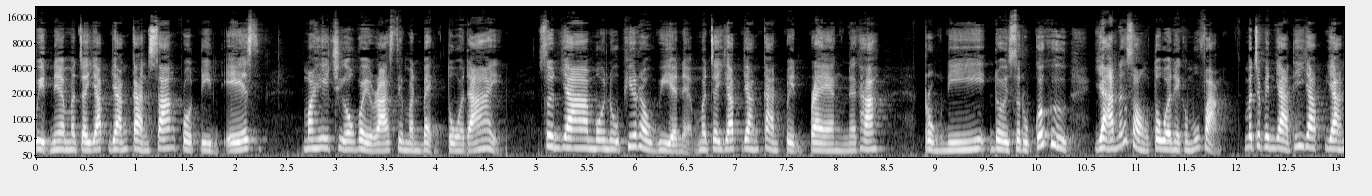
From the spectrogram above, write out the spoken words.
วิดเนี่ยมันจะยับยั้งการสร้างโปรตีนเอสไม่ให้เชื้อไวรัสเนี่ยมันแบ่งตัวได้ ส่วนยาโมโนพิราเวียเนี่ยมันจะยับยั้งการเปลี่ยนแปลงนะคะ ตรงนี้โดยสรุปก็คือยาทั้งสองตัวเนี่ยคุณผู้ฟัง มันจะเป็นยาที่ยับยั้ง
